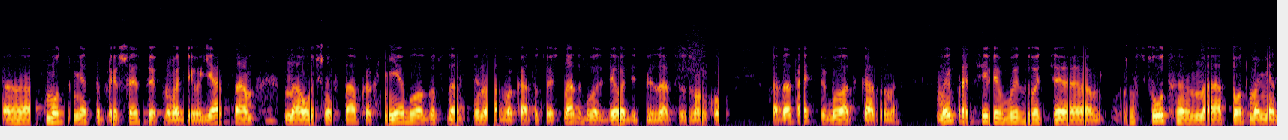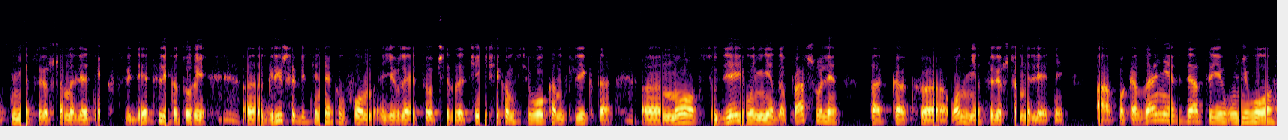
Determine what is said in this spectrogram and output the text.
осмотр места происшествия проводил я сам, на очных ставках не было государственного адвоката, то есть надо было сделать детализацию звонков. В ходатайстве было отказано. Мы просили вызвать э, суд на тот момент несовершеннолетних свидетелей, который э, Гриша Бетенеков, он является вообще зачинщиком всего конфликта, э, но в суде его не допрашивали, так как он несовершеннолетний. А показания, взятые у него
